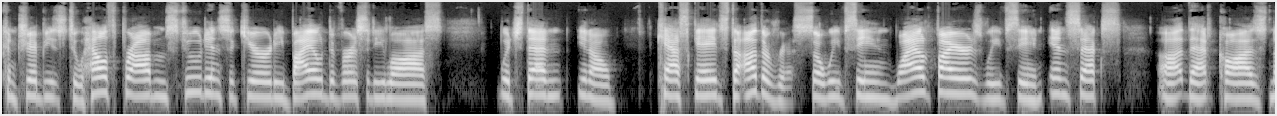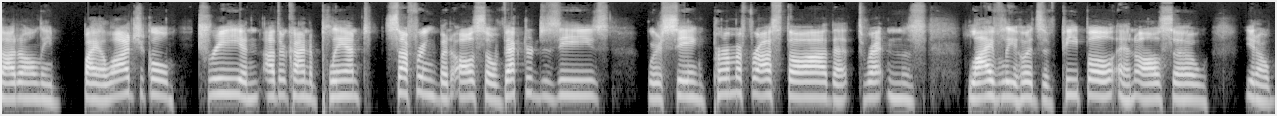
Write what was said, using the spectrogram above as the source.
contributes to health problems, food insecurity, biodiversity loss, which then, you know, cascades to other risks. So we've seen wildfires, we've seen insects uh, that cause not only biological tree and other kind of plant suffering, but also vector disease. We're seeing permafrost thaw that threatens livelihoods of people and also, you know,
